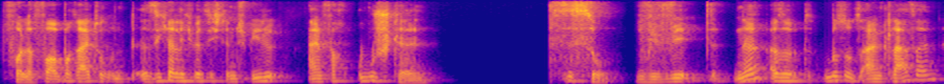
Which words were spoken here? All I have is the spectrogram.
Volle Vorbereitung und äh, sicherlich wird sich das Spiel einfach umstellen. Das ist so. Wie, wie, ne? Also das muss uns allen klar sein.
